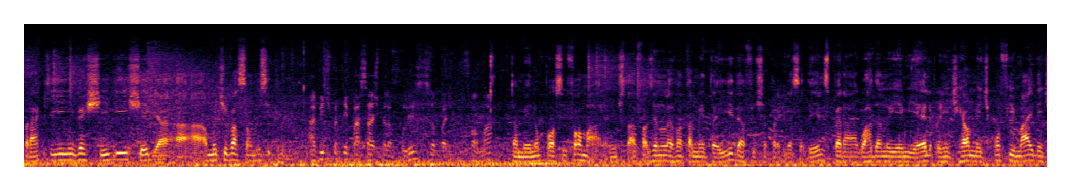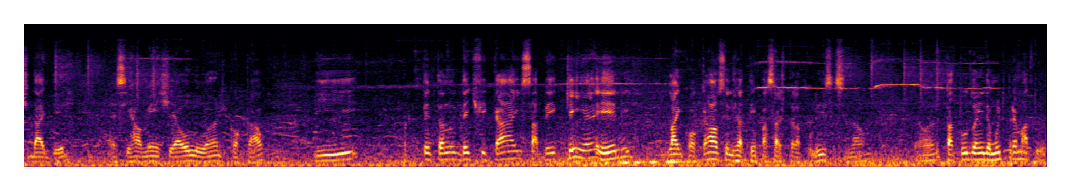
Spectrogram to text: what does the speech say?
para que investigue e chegue à motivação desse crime. A vítima tem passagem pela polícia, só pode informar? Também não posso informar. A gente está fazendo um levantamento aí da ficha pregressa dele, esperando, aguardando o IML para a gente realmente confirmar a identidade dele, né, se realmente é o Luan de Cocal, e tentando identificar e saber quem é ele lá em Cocal, se ele já tem passagem pela polícia, se não. Então está tudo ainda muito prematuro.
